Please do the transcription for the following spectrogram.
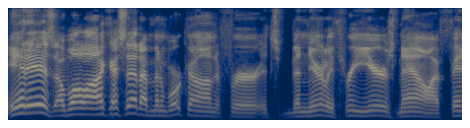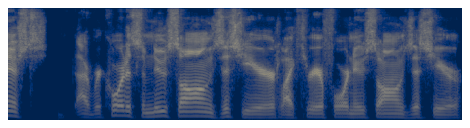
It is. Well, like I said, I've been working on it for it's been nearly three years now. I finished. I recorded some new songs this year, like three or four new songs this year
